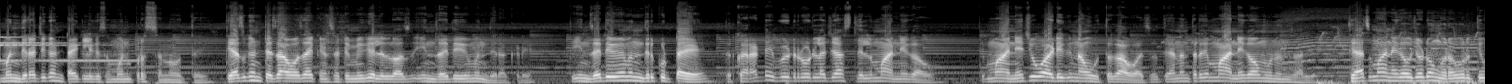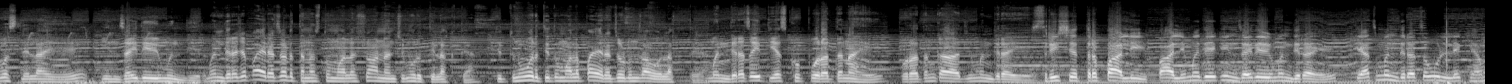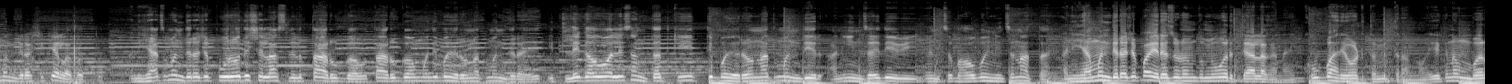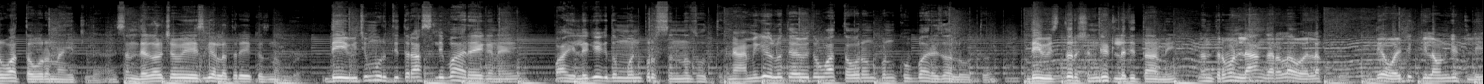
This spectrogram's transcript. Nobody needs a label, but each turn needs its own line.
मंदिराची घंटा ऐकली की मन प्रसन्न होतंय. त्याच घंटेचा आवाज ऐकण्यासाठी मी गेलेलो आज इंजाई देवी मंदिराकडे. ते इंजाई देवी मंदिर कुठं आहे? तर कराटे डेबिट रोडला जे असलेलं मानेगाव. ते मानेची वाडी नाव होतं गावाचं. त्यानंतर ते मानेगाव म्हणून झालं. त्याच मानेगावच्या डोंगरावरती बसलेलं आहे हे इंजाई देवी मंदिर. मंदिराच्या पायऱ्या चढतानाच तुम्हाला श्वानांची मूर्ती लागत्या. तिथून वरती तुम्हाला पायऱ्या चढून जावं लागतं मंदिराचा इतिहास खूप पुरातन आहे. पुरातन काळातील मंदिर आहे श्री क्षेत्र पाली. पालीमध्ये एक इंजाई देवी मंदिर आहे. त्याच मंदिराचा उल्लेख ह्या मंदिराशी केला जातो. आणि ह्याच मंदिराच्या पूर्व दिशेला असलेलं तारुक गाव तारुक गावमध्ये भैरवनाथ मंदिर आहे. इथले गाववाले सांगतात की ते भैरवनाथ मंदिर आणि इंजाई देवी यांचं भाऊ बहिणीचं नातं आहे. आणि ह्या मंदिराच्या पायऱ्या चढून तुम्ही वरती आला का नाही? खूप भारी वाटतं मित्रांनो. एक नंबर वातावरण आहे इथलं. आणि संध्याकाळच्या वेळेस गेला तर एकच नंबर. देवीची मूर्ती तर असली भारी आहे का नाही? पाहिलं की एकदम मन प्रसन्नच होतं. आणि आम्ही गेलो त्यावेळी तर वातावरण पण खूप भारी झालं होतं. देवीचं दर्शन घेतलं तिथं आम्ही. नंतर म्हणलं अंगारा लावायला लागतो देवाची टिक्की लावून घेतली.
